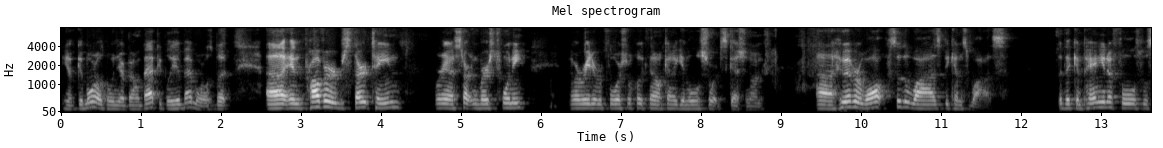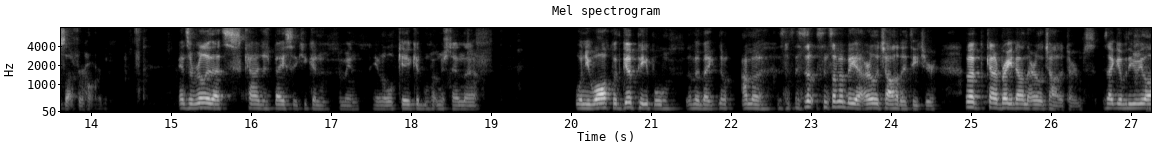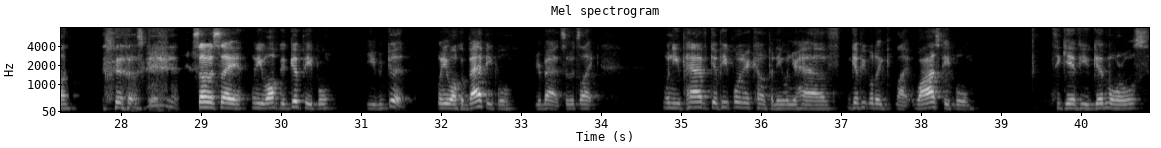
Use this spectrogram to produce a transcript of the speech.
you have good morals. But when you're around bad people, you have bad morals. But uh, in Proverbs 13, we're gonna start in verse 20, and we'll read it for us real quick. Then I'll kind of give a little short discussion on it. Uh, Whoever walks with the wise becomes wise, but the companion of fools will suffer harm. And so really that's kind of just basic. You can, I mean, even a little kid could understand that. When you walk with good people, I'm gonna I'm a since I'm gonna be an early childhood teacher, I'm gonna kind of break it down the early childhood terms. Is that good with you, Eli? That's good. so I'm gonna say when you walk with good people, you're good. When you walk with bad people, you're bad. So it's like when you have good people in your company, when you have good people to like wise people to give you good morals,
